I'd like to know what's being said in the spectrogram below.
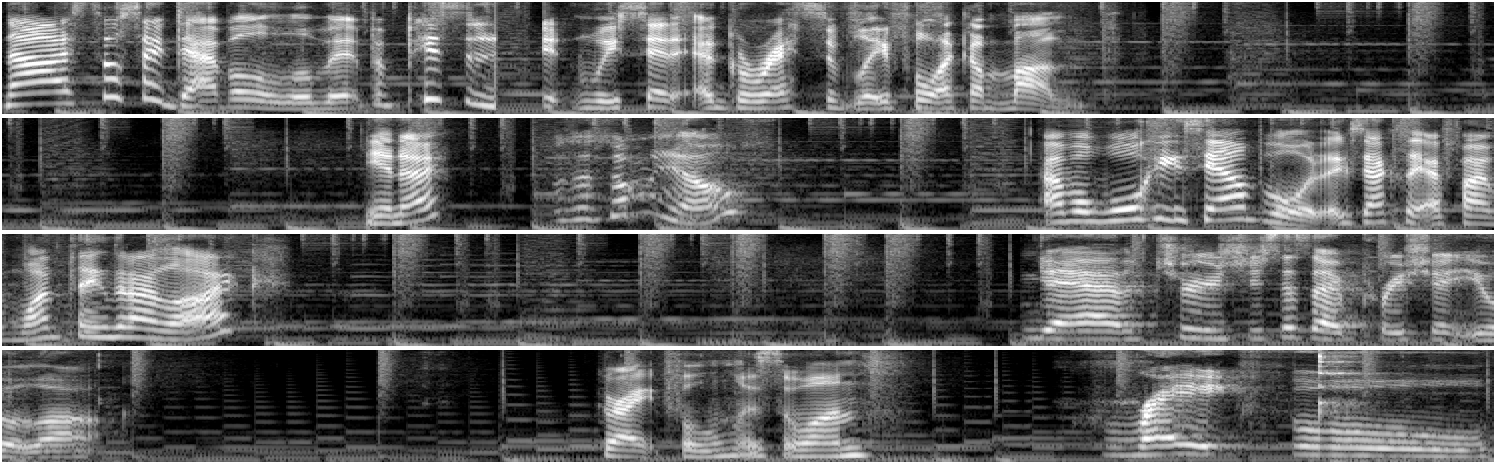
Nah, I still say dabble a little bit, but piss and shit, and we said aggressively for like a month. You know? Was there something else? I'm a walking soundboard. Exactly. I find one thing that I like. Yeah, true. She says I appreciate you a lot. Grateful is the one. Grateful.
